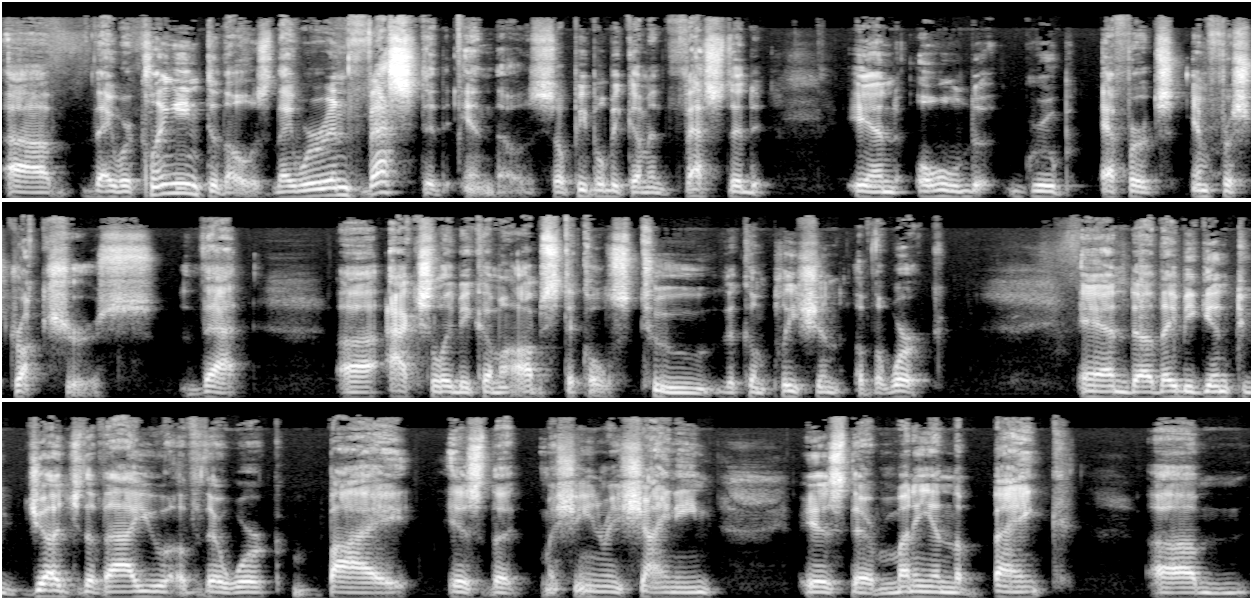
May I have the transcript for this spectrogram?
Uh, they were clinging to those. They were invested in those. So people become invested in old group efforts, infrastructures that uh, actually become obstacles to the completion of the work. And uh, they begin to judge the value of their work by is the machinery shining? Is there money in the bank? Um,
